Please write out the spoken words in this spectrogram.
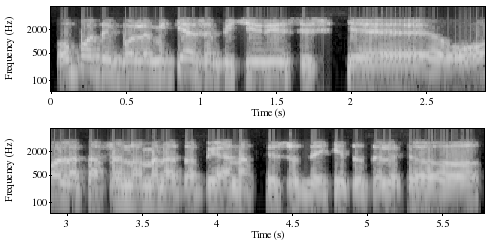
Οπότε οι πολεμικές επιχειρήσεις και όλα τα φαινόμενα τα οποία αναπτύσσονται εκεί το τελευταίο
